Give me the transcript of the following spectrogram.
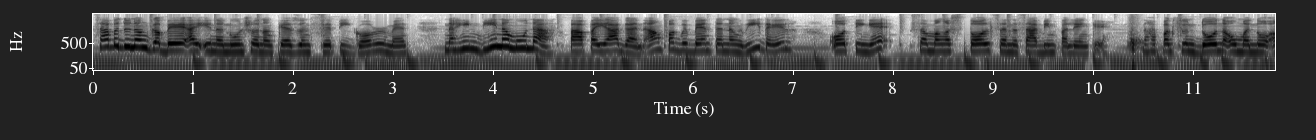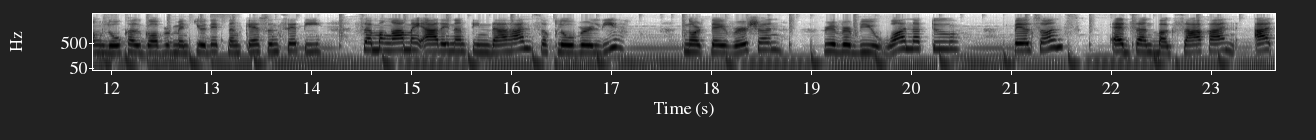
Sabado ng gabi ay inanunsyo ng Quezon City Government na hindi na muna papayagan ang pagbebenta ng retail o tingi sa mga stall sa nasabing palengke. Nakapagsundo na umano ang local government unit ng Quezon City sa mga may-ari ng tindahan sa Cloverleaf, North Diversion, Riverview 1 at 2, Pilsons, Edsan Bagsakan at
